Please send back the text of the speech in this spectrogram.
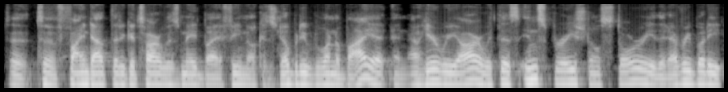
to to find out that a guitar was made by a female because nobody would want to buy it. And now here we are with this inspirational story that everybody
